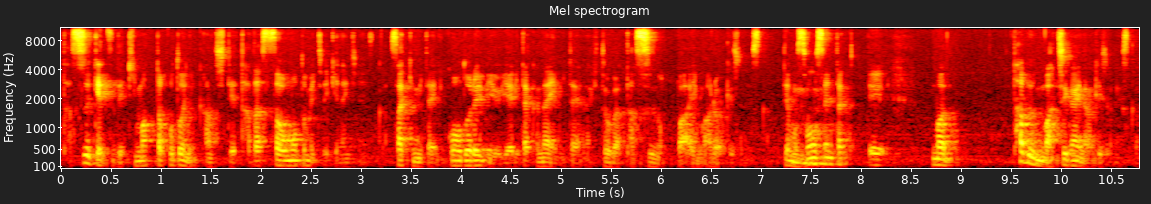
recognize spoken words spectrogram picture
多数決で決まったことに関して正しさを求めちゃいけないんじゃないですか。さっきみたいにコードレビューやりたくないみたいな人が多数の場合もあるわけじゃないですか。でもその選択って、まあ多分間違いなわけじゃないですか。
